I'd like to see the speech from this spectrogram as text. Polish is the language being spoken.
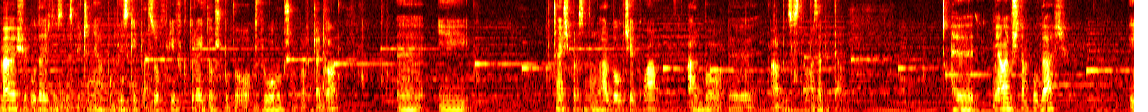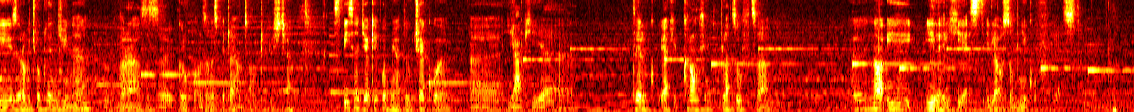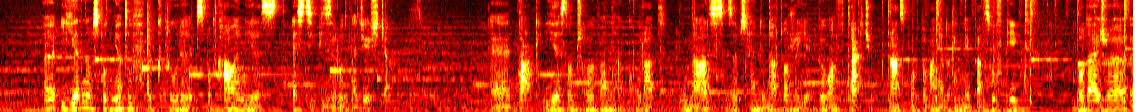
mamy się udać do zabezpieczenia pobliskiej placówki, w której doszło do wyłomu przechowawczego i część personelu albo uciekła, albo, y, albo została zabita. Y, miałem się tam udać i zrobić oględziny wraz z grupą zabezpieczającą oczywiście. Spisać jakie podmioty uciekły, y, jakie tylko, jakie krążą po placówce, y, no i ile ich jest, ile osobników jest. E, I jednym z podmiotów, który spotkałem jest SCP-020. E, tak, jest on przechowywany akurat u nas ze względu na to, że był on w trakcie transportowania do innej placówki. Bodajże e,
